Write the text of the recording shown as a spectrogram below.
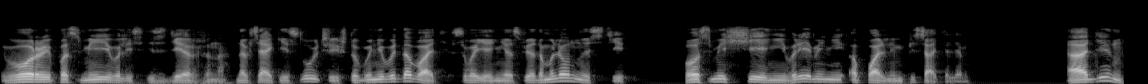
Воры посмеивались сдержанно, на всякий случай, чтобы не выдавать своей неосведомленности о смещении времени опальным писателям. А один,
